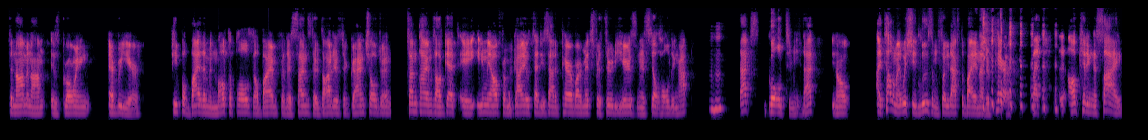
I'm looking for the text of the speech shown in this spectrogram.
phenomenon is growing every year. People buy them in multiples. They'll buy them for their sons, their daughters, their grandchildren. Sometimes I'll get a email from a guy who said he's had a pair of our mitts for 30 years and they're still holding up. hmm That's gold to me. That, you know, I tell him I wish he'd lose them so he'd have to buy another pair. but uh, all kidding aside,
